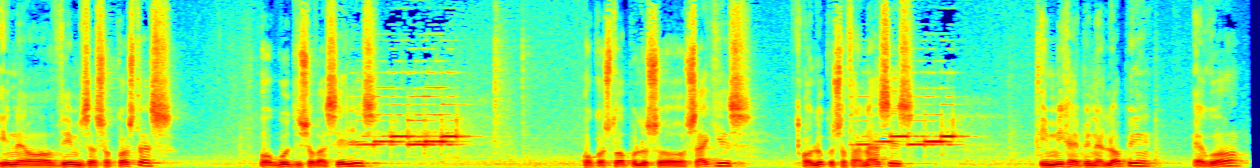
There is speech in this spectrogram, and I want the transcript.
είναι ο Δήμιζας ο Κώστας, ο Γκούντης ο Βασίλης, ο Κωστόπουλος ο Σάκης, ο Λούκος ο Θανάσης, η Μίχα η Πινελόπη, εγώ,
